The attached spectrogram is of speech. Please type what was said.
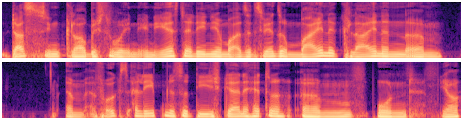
Das sind, glaube ich, so in, in erster Linie, also das wären so meine kleinen ähm, ähm, Erfolgserlebnisse, die ich gerne hätte. Ähm, und ja,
